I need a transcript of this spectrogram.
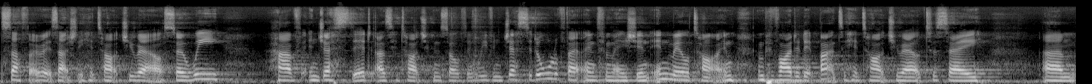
suffer, it's actually Hitachi Rail. So we have ingested, as Hitachi Consulting, we've ingested all of that information in real time and provided it back to Hitachi Rail to say, um,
